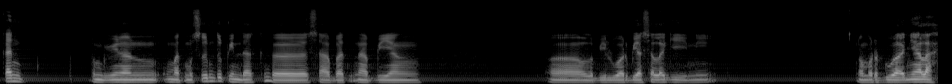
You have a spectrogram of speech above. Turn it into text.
kan pemimpinan umat muslim tuh pindah ke sahabat Nabi yang uh, lebih luar biasa lagi. Ini nomor duanya lah.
